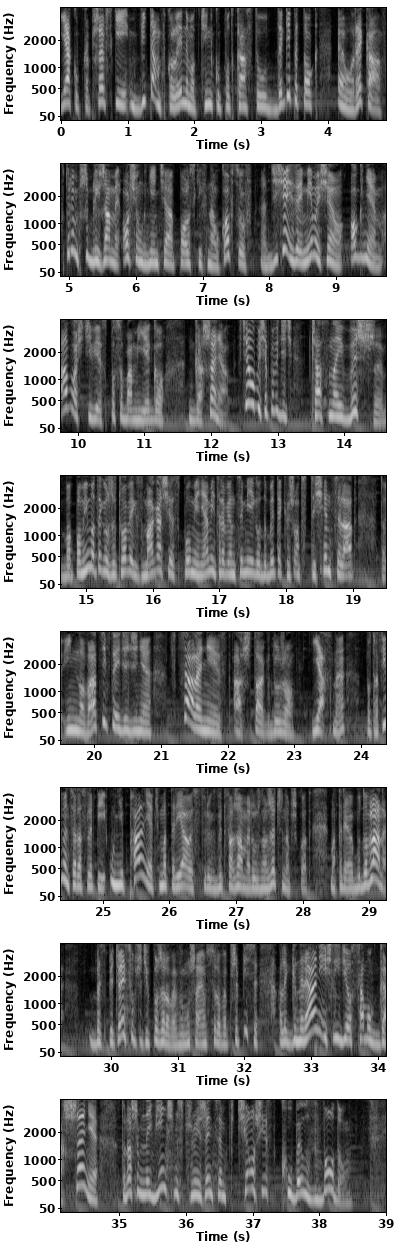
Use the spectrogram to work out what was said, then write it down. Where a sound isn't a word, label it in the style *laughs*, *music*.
Jakub Kapiszewski, witam w kolejnym odcinku podcastu DGP Talk Eureka, w którym przybliżamy osiągnięcia polskich naukowców. Dzisiaj zajmiemy się ogniem, a właściwie sposobami jego gaszenia. Chciałoby się powiedzieć czas najwyższy, bo pomimo tego, że człowiek zmaga się z płomieniami trawiącymi jego dobytek już od tysięcy lat, to innowacji w tej dziedzinie wcale nie jest aż tak dużo. Jasne, potrafimy coraz lepiej uniepalniać materiały, z których wytwarzamy różne rzeczy, na przykład materiały budowlane. Bezpieczeństwo przeciwpożarowe wymuszają surowe przepisy, ale generalnie jeśli idzie o samo gaszenie, to naszym największym sprzymierzeńcem wciąż jest kubeł z wodą.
